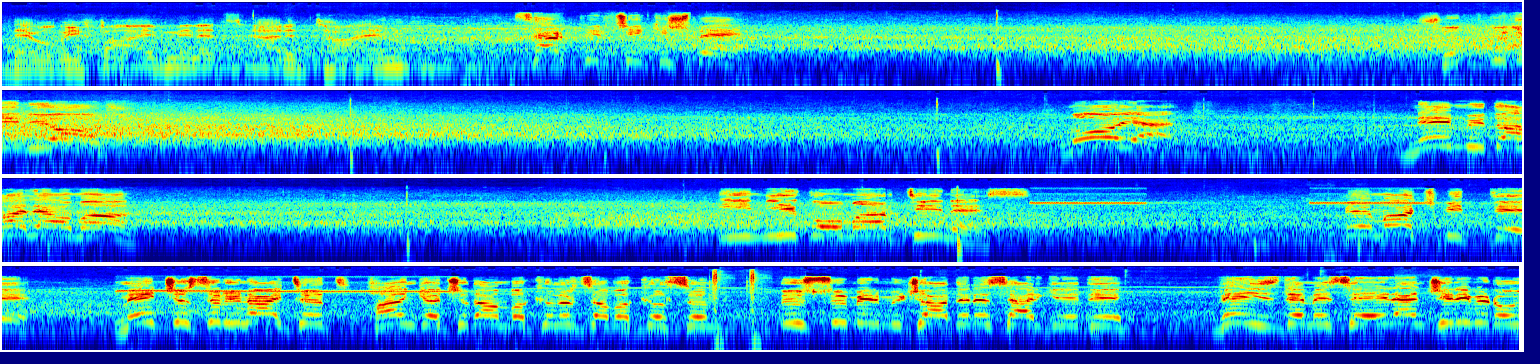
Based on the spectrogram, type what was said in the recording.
There will be five minutes added time. Sert bir çekişme. Şut mu geliyor? Neuer. Ne müdahale ama. Inigo Martinez. Ve maç bitti. Manchester United hangi açıdan bakılırsa bakılsın üstün bir mücadele sergiledi ve izlemesi eğlenceli bir oyun.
